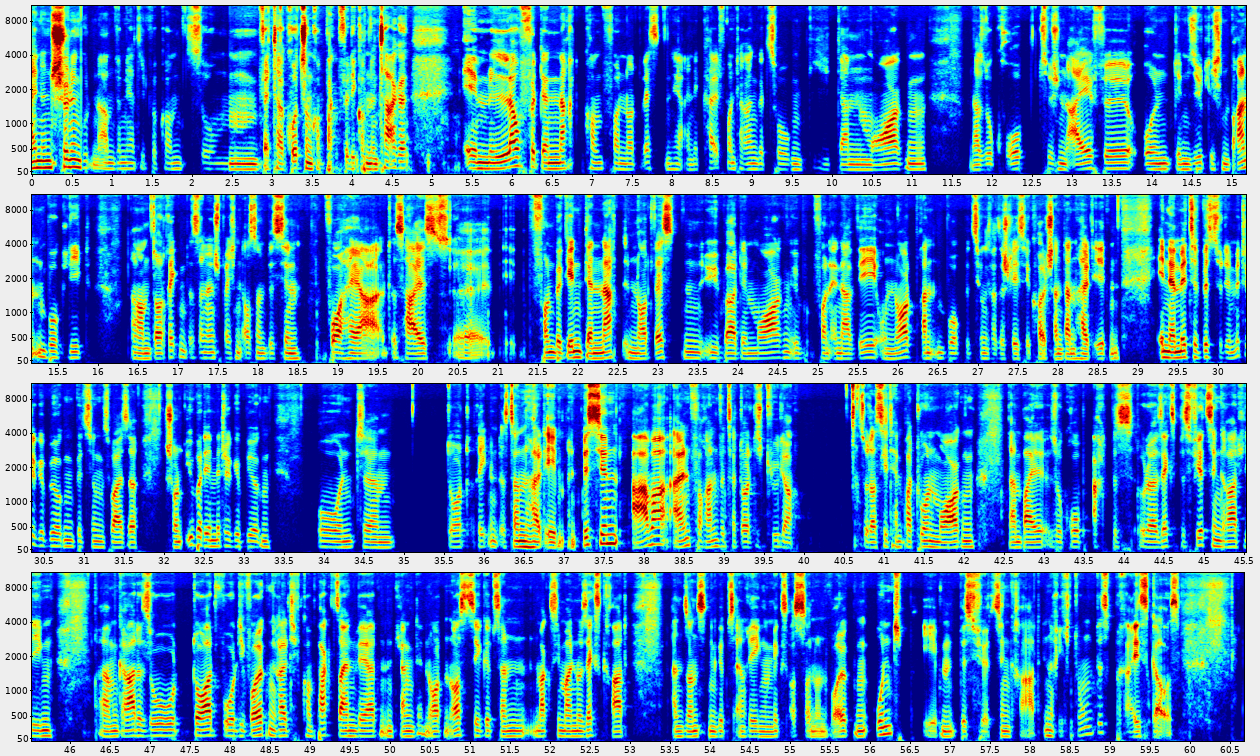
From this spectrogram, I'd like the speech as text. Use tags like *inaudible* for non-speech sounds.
Einen schönen guten Abend und herzlich willkommen zum Wetter kurz und kompakt für die kommenden Tage. Im Laufe der Nacht kommt von Nordwesten her eine Kaltfront herangezogen, die dann morgen na so grob zwischen Eifel und dem südlichen Brandenburg liegt. Ähm, dort regnet es dann entsprechend auch so ein bisschen vorher. Das heißt, äh, von Beginn der Nacht im Nordwesten über den Morgen von NRW und Nordbrandenburg bzw. Schleswig-Holstein dann halt eben in der Mitte bis zu den Mittelgebirgen bzw. schon über den Mittelgebirgen. Und ähm, dort regnet es dann halt eben ein bisschen, aber allen voran wird es halt deutlich kühler sodass die Temperaturen morgen dann bei so grob 8 bis oder 6 bis 14 Grad liegen. Ähm, Gerade so dort, wo die Wolken relativ kompakt sein werden, entlang der Nord- und Ostsee gibt es dann maximal nur 6 Grad. Ansonsten gibt es einen regen Mix aus Sonne und Wolken und eben bis 14 Grad in Richtung des Breisgaus.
